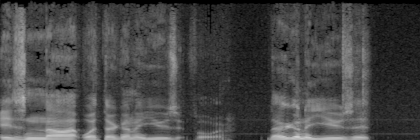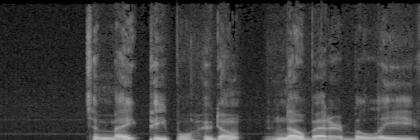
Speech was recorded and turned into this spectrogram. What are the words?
is not what they're going to use it for. They're going to use it to make people who don't know better believe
